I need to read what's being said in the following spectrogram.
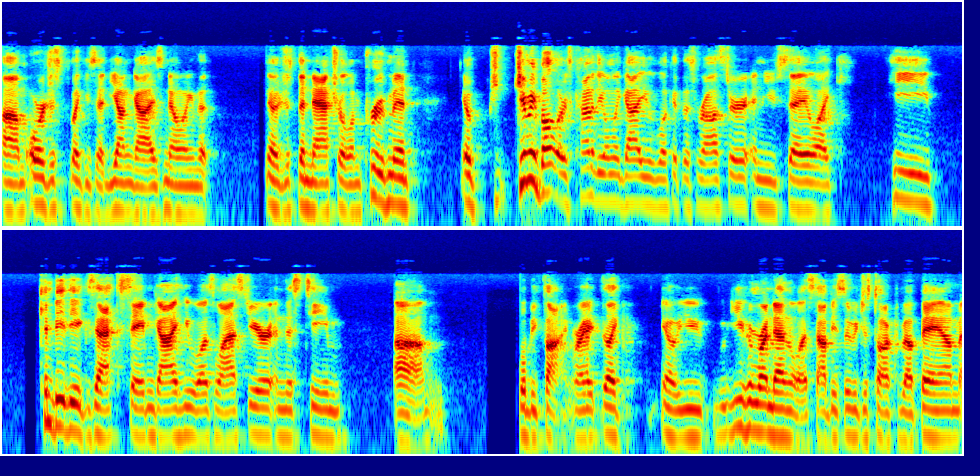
um, or just like you said, young guys knowing that you know just the natural improvement. You know, Jimmy Butler is kind of the only guy you look at this roster and you say like he can be the exact same guy he was last year, and this team um, will be fine, right? Like you know, you you can run down the list. Obviously, we just talked about Bam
